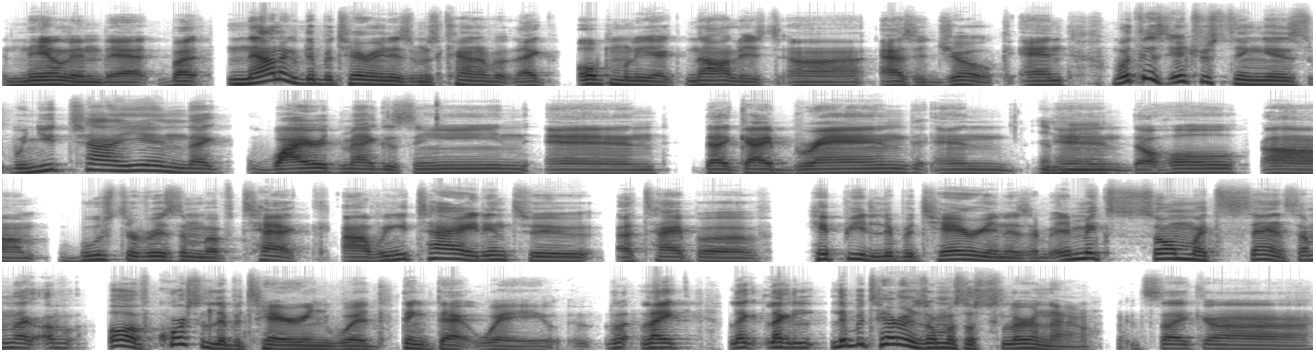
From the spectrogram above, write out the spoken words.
nail in that. But now that libertarianism is kind of like openly acknowledged uh, as a joke. And what is interesting is when you tie in like Wired magazine and that guy Brand and Mhm. and the whole um, boosterism of tech, uh, when you tie it into a type of hippie libertarianism, it makes so much sense. I'm like, oh, of course a libertarian would think that way. Like, like, like libertarian is almost a slur now. It's like, uh,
